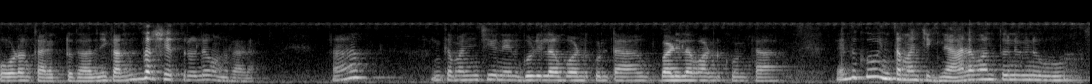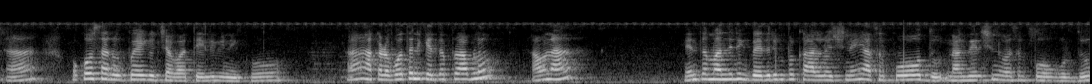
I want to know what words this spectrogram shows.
పోవడం కరెక్ట్ కాదు. నీకు అందరు శత్రువులే ఉన్నారాడ. ఇంకా మంచిగా నేను గుడిలో వండుకుంటా బడిలో వండుకుంటా ఎందుకు? ఇంత మంచి జ్ఞానవంతునివి నువ్వు ఒక్కోసారి ఉపయోగించావా తెలివి నీకు? అక్కడ పోతే నీకు ఎంత ప్రాబ్లం? అవునా? ఎంతమంది నీకు బెదిరింపు కాళ్ళు వచ్చినాయి? అసలు పోవద్దు. నాకు తెలిసి నువ్వు అసలు పోకూడదు.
